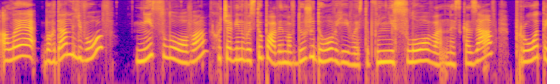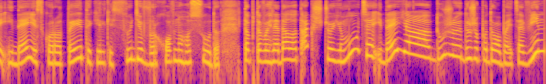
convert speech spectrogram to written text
Але Богдан Львов ні слова, хоча він виступав, він мав дуже довгий виступ. Він ні слова не сказав проти ідеї скоротити кількість суддів Верховного суду. Тобто виглядало так, що йому ця ідея дуже дуже подобається. Він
